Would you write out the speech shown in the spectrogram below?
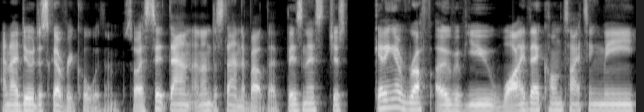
And I do a discovery call with them. So I sit down and understand about their business, just getting a rough overview, why they're contacting me.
